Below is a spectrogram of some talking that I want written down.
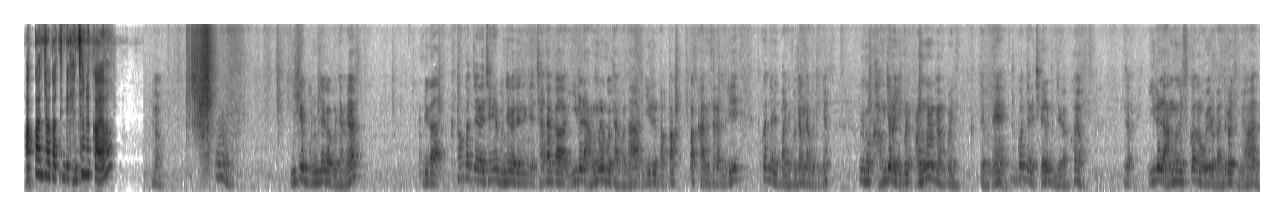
악관절 같은 게 괜찮을까요? 응. 음. 이게 문제가 뭐냐면 우리가 턱관절에 제일 문제가 되는 게 자다가 이를 악물고 자거나 이를 막 빡빡 가는 사람들이 턱관절이 많이 고장나거든요. 그리고 강제로 입을 악물게 거기 때문에 턱관절에 제일 문제가 커요. 그래서 이를 악무는 습관을 오히려 만들어두면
